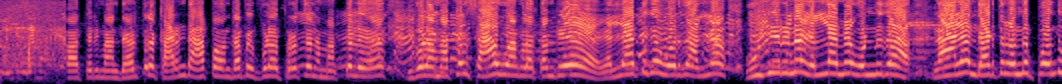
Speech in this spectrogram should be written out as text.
Thank you. தெரியுமா? அந்த இடத்துல கரண்ட் ஆப்பா வந்தப்ப இவ்வளோ பிரச்சனை மக்கள். இவ்வளோ மக்கள் சாகுவாங்களா தம்பி? எல்லாத்துக்கும் வருது எல்லாம் உயிர்னா எல்லாமே ஒன்று தான் நான்லாம் அந்த இடத்துல வந்து இப்போ வந்து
